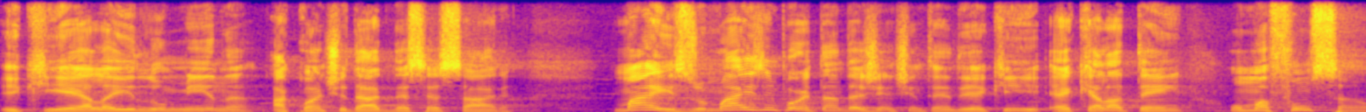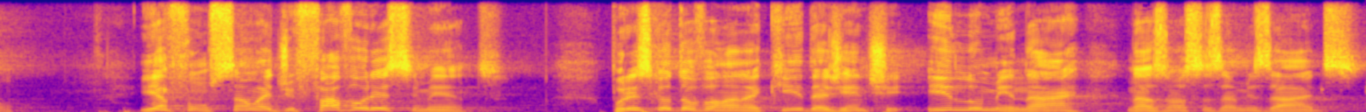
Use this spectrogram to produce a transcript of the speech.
e que ela ilumina a quantidade necessária. Mas o mais importante da gente entender aqui é que ela tem uma função. E a função é de favorecimento. Por isso que eu estou falando aqui da gente iluminar nas nossas amizades.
